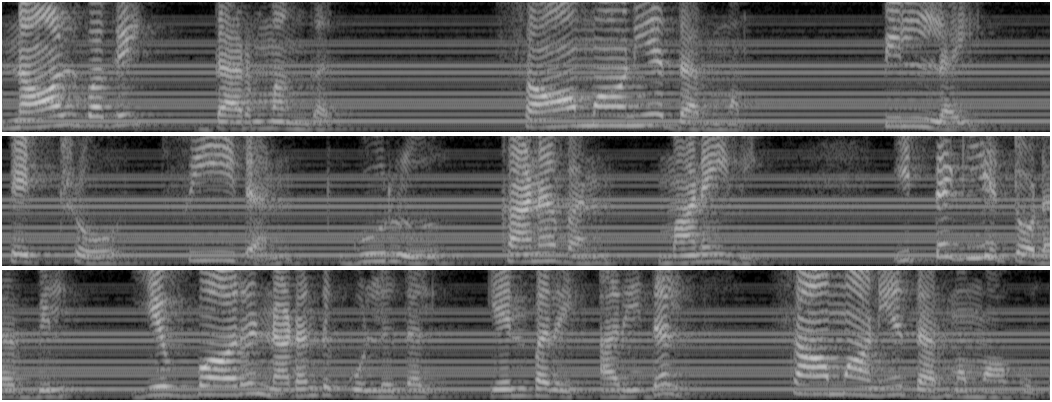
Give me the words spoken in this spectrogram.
நால்வகை தர்மங்கள். சாமானிய தர்மம். பிள்ளை பெற்றோர் சீடன் குரு கணவன் மனைவி. இத்தகைய தொடர்பில் எவ்வாறு நடந்து கொள்ளுதல் என்பதை அறிதல் சாமானிய தர்மமாகும்.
